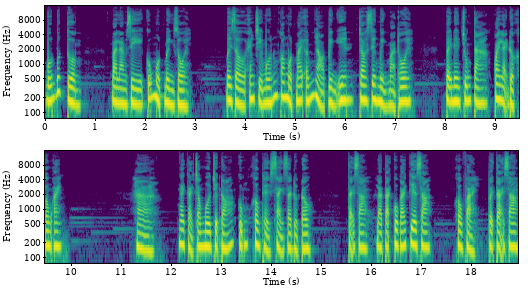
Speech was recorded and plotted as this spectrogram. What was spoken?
bốn bức tường và làm gì cũng một mình rồi. Bây giờ em chỉ muốn có một mái ấm nhỏ bình yên cho riêng mình mà thôi. Vậy nên chúng ta quay lại được không anh? Hà, ngay cả trong mơ chuyện đó cũng không thể xảy ra được đâu. Tại sao? Là tại cô gái kia sao? Không phải, vậy tại sao?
